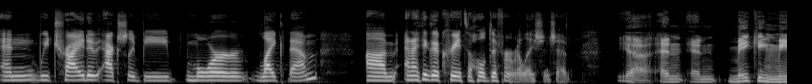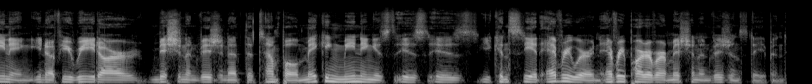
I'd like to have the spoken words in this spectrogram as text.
and we try to actually be more like them. Um, and I think that creates a whole different relationship. Yeah, and and making meaning, you know, if you read our mission and vision at the temple, making meaning is is is you can see it everywhere in every part of our mission and vision statement.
